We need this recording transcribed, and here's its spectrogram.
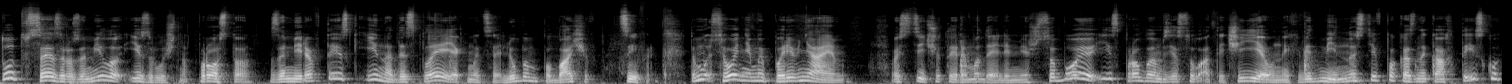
Тут все зрозуміло і зручно. Просто заміряв тиск і на дисплеї, як ми це любимо, побачив цифри. Тому сьогодні ми порівняємо ось ці чотири моделі між собою і спробуємо з'ясувати, чи є у них відмінності в показниках тиску,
